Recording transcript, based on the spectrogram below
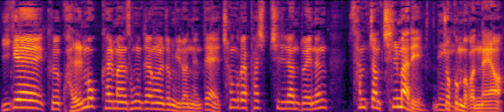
이게 그 괄목할 만한 성장을 좀 이뤘는데 1987년도에는 3.7마리 네. 조금 먹었네요.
